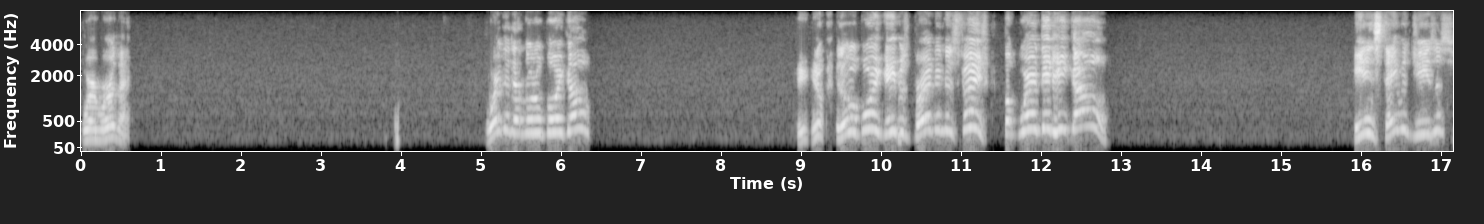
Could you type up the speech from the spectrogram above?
Where were they? Where did that little boy go? He, you know, the little boy gave us bread and his fish, but where did he go? He didn't stay with Jesus.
